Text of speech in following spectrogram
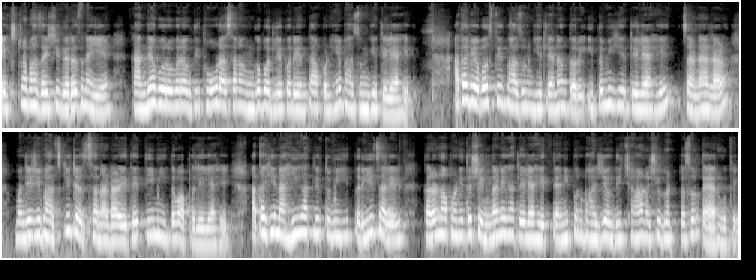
एक्स्ट्रा भाजायची गरज नाही आहे कांद्याबरोबर अगदी थोडासा रंग बदलेपर्यंत आपण हे भाजून घेतलेले आहेत. आता व्यवस्थित भाजून घेतल्यानंतर इथं मी घेतलेले आहे चणा डाळ. म्हणजे जी भाजकी चणा डाळ येते ती मी इथं वापरलेली आहे. आता ही नाही घातली तुम्ही ही तरीही चालेल. कारण आपण इथं शेंगदाणे घातलेले आहेत त्यांनी पण भाजी अगदी छान अशी घट्टसर तयार होते.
